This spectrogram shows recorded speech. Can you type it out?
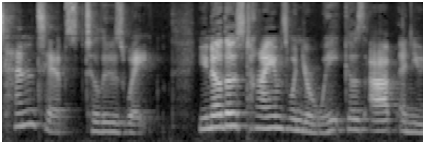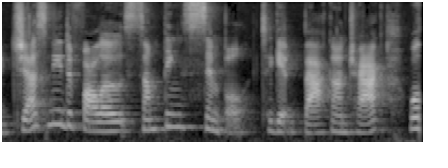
10 tips to lose weight. You know those times when your weight goes up and you just need to follow something simple to get back on track? Well,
